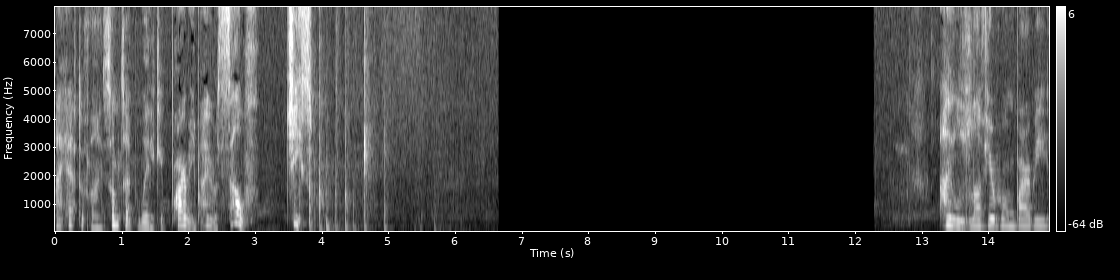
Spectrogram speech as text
I have to find some type of way to get Barbie by herself. Jeez. I love your room, Barbie.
